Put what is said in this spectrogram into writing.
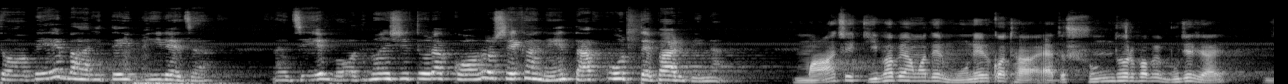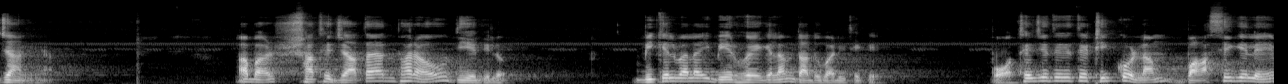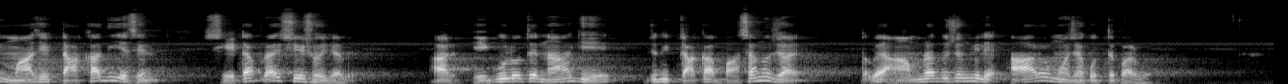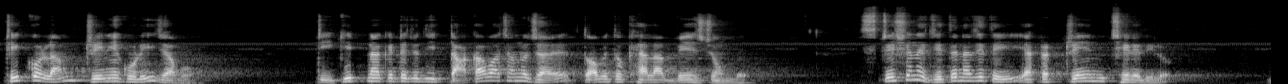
তবে বাড়িতেই ফিরে যা। যে বদমাইশি তোরা করো সেখানে তা করতে পারবি না। মা যে কীভাবে আমাদের মনের কথা এত সুন্দরভাবে বুঝে যায়, জানি না। আবার সাথে যাতায়াত ভাড়াও দিয়ে দিল। বিকেলবেলায় বের হয়ে গেলাম দাদু বাড়ি থেকে। পথে যেতে যেতে ঠিক করলাম, বাসে গেলে মা যে টাকা দিয়েছেন, সেটা প্রায় শেষ হয়ে যাবে। আর এগুলোতে না গিয়ে যদি টাকা বাঁচানো যায়, তবে আমরা দুজন মিলে আরও মজা করতে পারব। ঠিক করলাম, ট্রেনে করেই যাব। টিকিট না কেটে যদি টাকা বাঁচানো যায়, তবে তো খেলা বেশ জমবে। স্টেশনে যেতে না যেতেই একটা ট্রেন ছেড়ে দিল।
